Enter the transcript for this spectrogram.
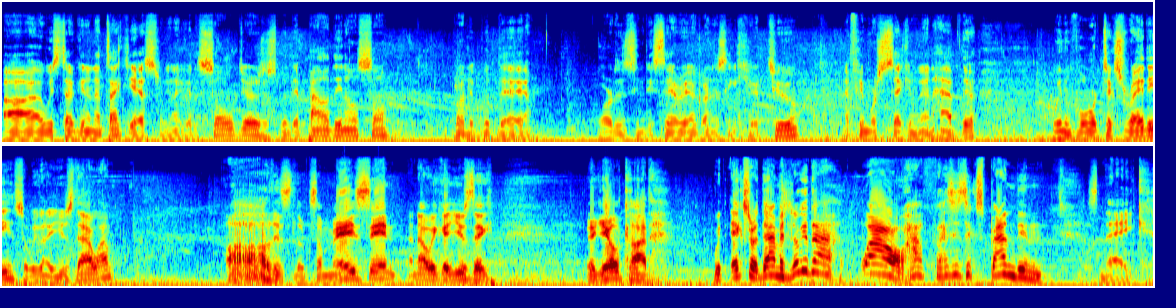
Uh, we start getting attacked. Yes, we're going to get the soldiers. Let's put the paladin also. Probably put the Wardens in this area, Guardians in here too. In a few more seconds, we're gonna have the Wind Vortex ready, so we're gonna use that one. Oh, this looks amazing! And now we can use the the Gale Cut with extra damage. Look at that! Wow, how fast it's expanding! Snake,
